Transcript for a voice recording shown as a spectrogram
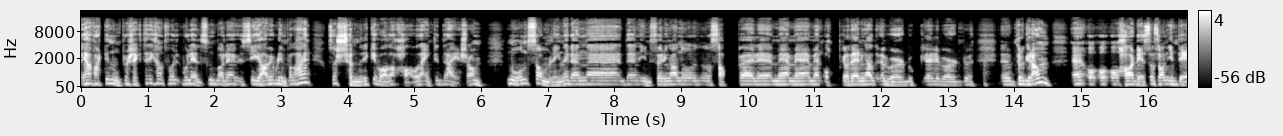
Jeg har vært i noen prosjekter sant, hvor, ledelsen bare sier ja, vi blir med på det her, så skjønner de ikke hva det, hva det, egentlig dreier seg om. Noen sammenligner den, eh, den innføringa av noe, noe SAP med, med, med, en oppgradering av Word-program, Word eh, og, og, og, har det som sånn idé,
